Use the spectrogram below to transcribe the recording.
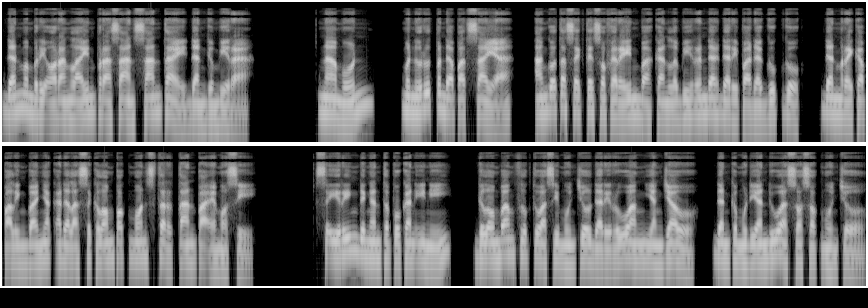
dan memberi orang lain perasaan santai dan gembira. Namun, menurut pendapat saya, Anggota Sekte Sovereign bahkan lebih rendah daripada Guk-Guk, dan mereka paling banyak adalah sekelompok monster tanpa emosi. Seiring dengan tepukan ini, gelombang fluktuasi muncul dari ruang yang jauh, dan kemudian dua sosok muncul.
